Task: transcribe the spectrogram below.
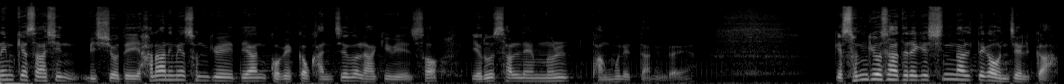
하나님께서 하신 미쇼데이 하나님의 선교에 대한 고백과 간증을 하기 위해서 예루살렘을 방문했다는 거예요. 그러니까 선교사들에게 신날 때가 언제일까?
